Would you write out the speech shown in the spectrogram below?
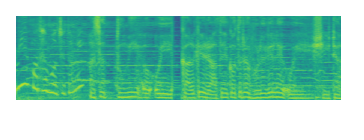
নিয়ে কথা বলছো তুমি? আচ্ছা তুমি ও- ওই কালকে রাতের কথাটা ভুলে গেলে ওই সেইটা।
